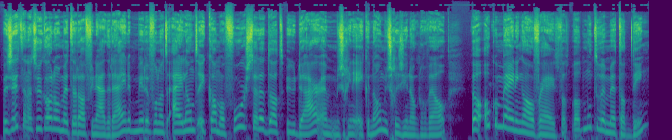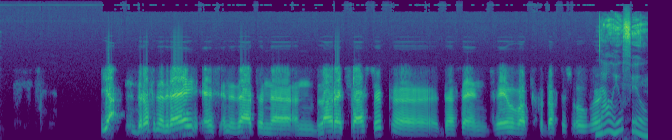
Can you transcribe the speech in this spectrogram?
We zitten natuurlijk ook nog met de raffinaderij in het midden van het eiland. Ik kan me voorstellen dat u daar, en misschien economisch gezien ook nog wel, wel ook een mening over heeft. Wat, wat moeten we met dat ding? Ja, de raffinaderij is inderdaad een, eh, een belangrijk vraagstuk. Eh, daar zijn veel wat gedachten over. Nou, heel veel.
